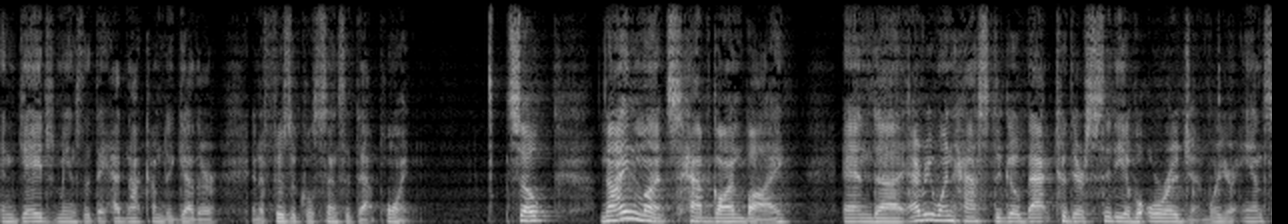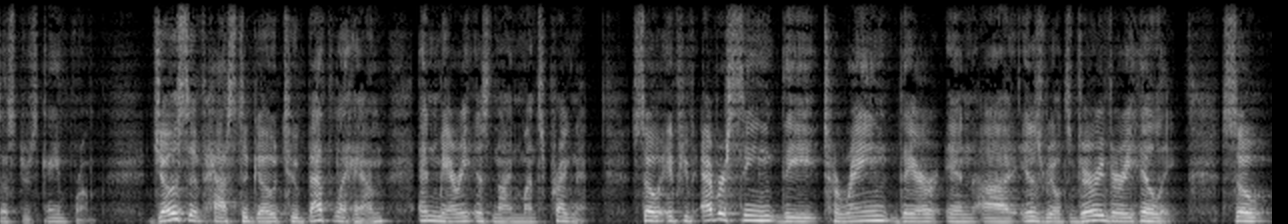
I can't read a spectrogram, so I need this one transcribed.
Engaged means that they had not come together in a physical sense at that point. So, nine months have gone by, and uh, everyone has to go back to their city of origin, where your ancestors came from. Joseph has to go to Bethlehem, and Mary is nine months pregnant. So, if you've ever seen the terrain there in uh, Israel, it's very, very hilly. So,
